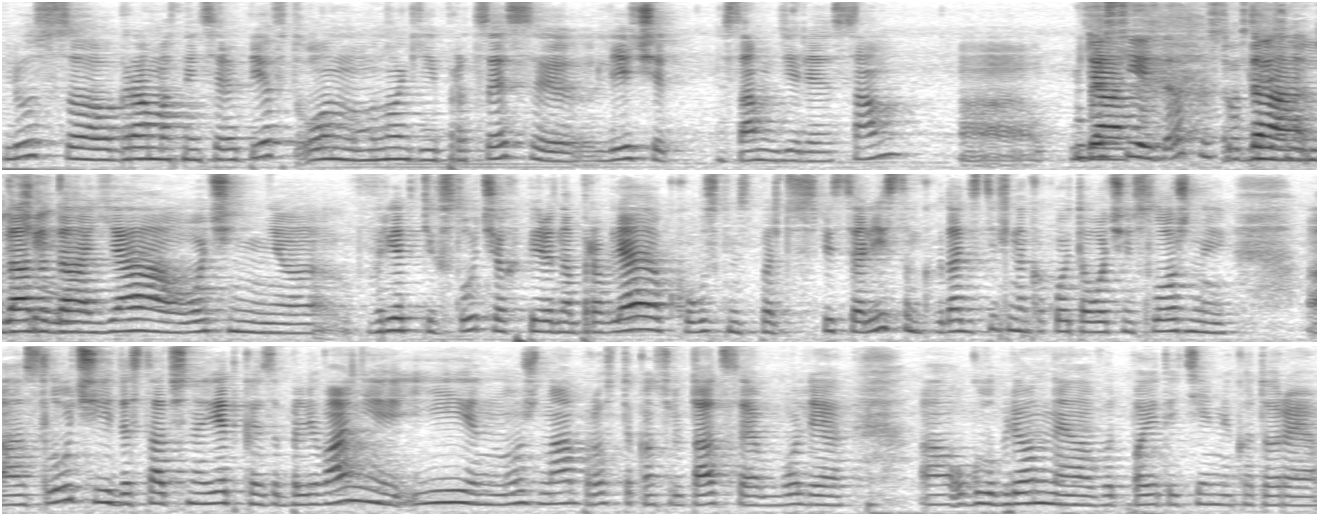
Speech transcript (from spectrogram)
Плюс э, грамотный терапевт, он многие процессы лечит на самом деле сам. Э, ну, я, то есть есть, да, да, да, да, да, я очень в редких случаях перенаправляю к узким специалистам, когда действительно какой-то очень сложный случай, достаточно редкое заболевание, и нужна просто консультация более а, углубленная вот по этой теме, которая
